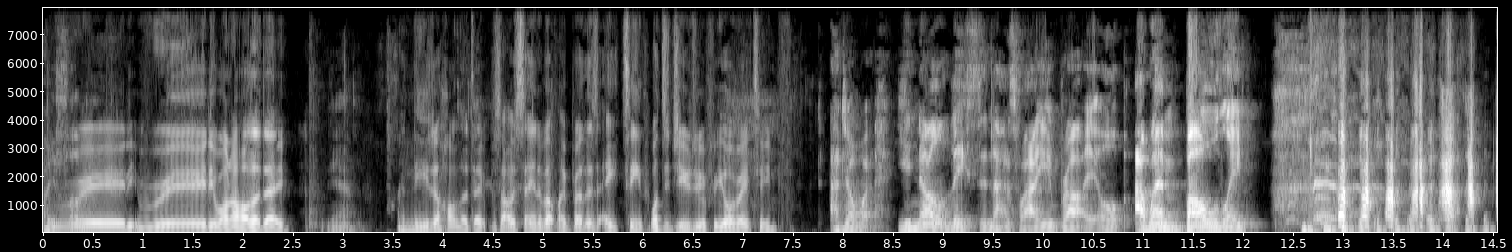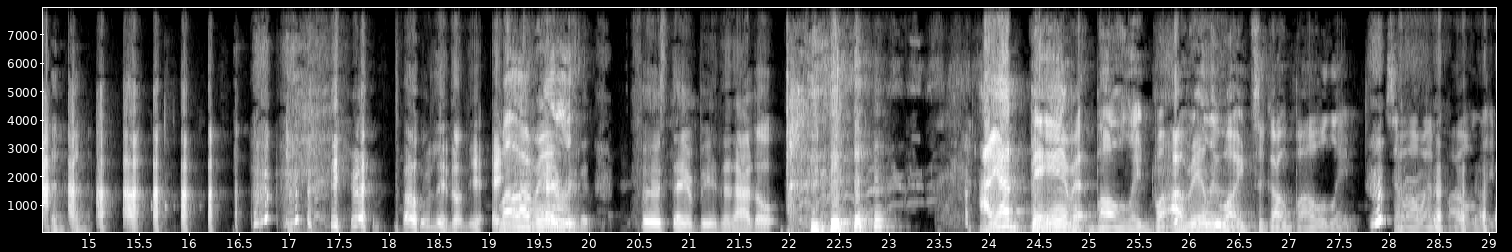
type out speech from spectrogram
I really, really want a holiday. Yeah. I need a holiday. So I was saying about my brother's 18th. What did you do for your 18th? I don't want you know this, and that's why you brought it up. I went bowling. you went bowling on your 18th. Well, I really- First day of being an adult. I had beer at bowling, but I really wanted to go bowling, so I went bowling.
